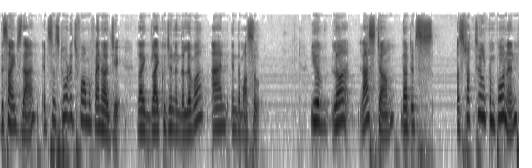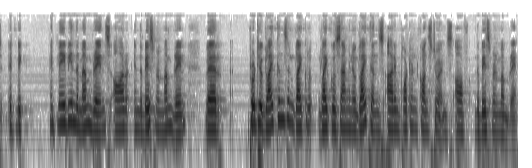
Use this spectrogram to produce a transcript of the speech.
Besides that, it's a storage form of energy, like glycogen in the liver and in the muscle. You've learned last term that it's a structural component. It, be, it may be in the membranes or in the basement membrane, where proteoglycans and glyco- glycosaminoglycans are important constituents of the basement membrane.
